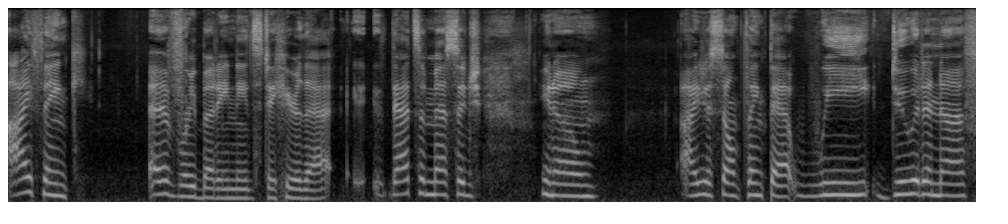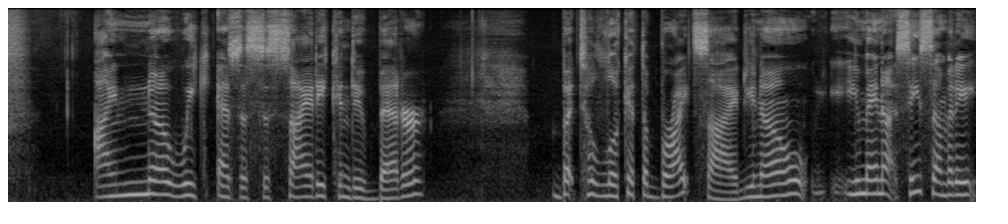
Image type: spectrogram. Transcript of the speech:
I think everybody needs to hear that. That's a message, you know, I just don't think that we do it enough. I know we as a society can do better. But to look at the bright side, you know, you may not see somebody,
